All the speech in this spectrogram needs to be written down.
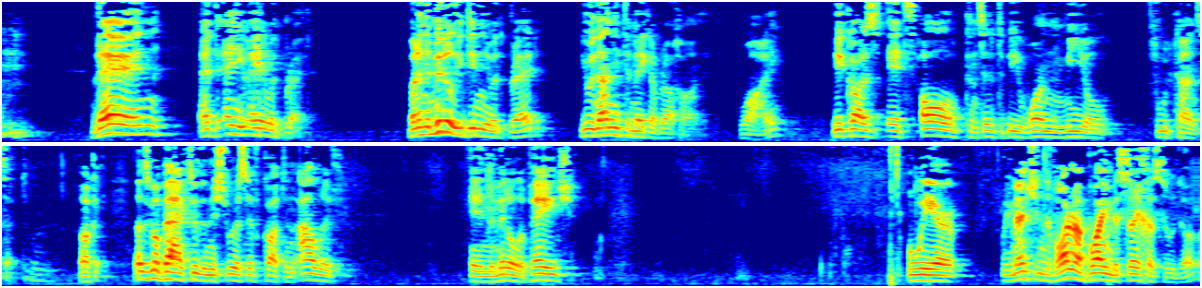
then at the end you ate it with bread, but in the middle you didn't eat it with bread, you would not need to make a bracha on it. Why? Because it's all considered to be one meal food concept. Okay, let's go back to the Mishra Sifkot and Aleph in the middle of the page. Where we mentioned dvarim haboyim b'seicha suda,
